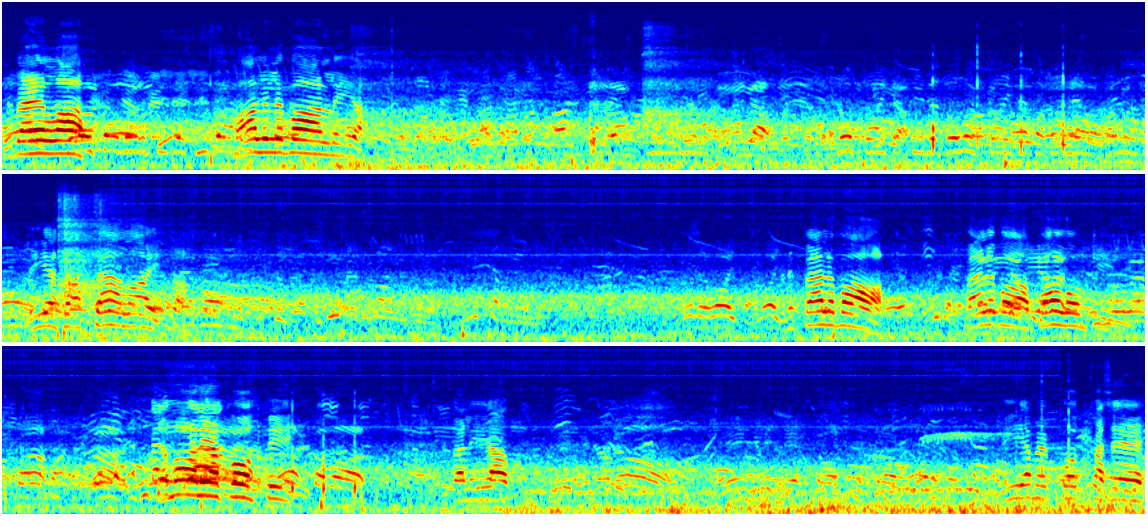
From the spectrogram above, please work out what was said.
Hyvä Ella. Maalille vaan Liia. Liia saa tää laita. Mene päälle vaan. Päälle vaan, pallon kiinni. Ja maalia kohti. Hyvä Liia. Liia me potkaisee.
